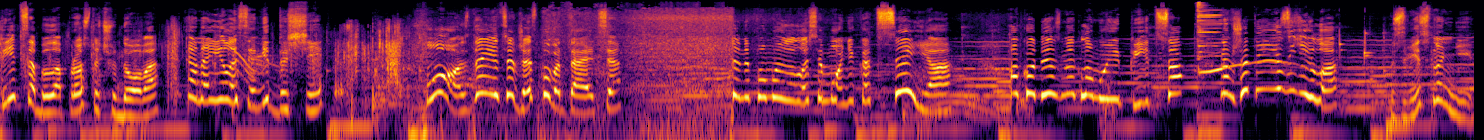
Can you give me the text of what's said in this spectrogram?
Піца була просто чудова. Я наїлася від душі. О, здається, Джес повертається. Не помилилася, Моніка, це я. А куди зникла моя піца? Невже ти її з'їла? Звісно, ні.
